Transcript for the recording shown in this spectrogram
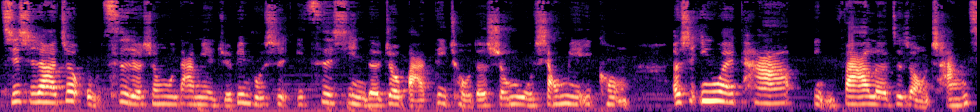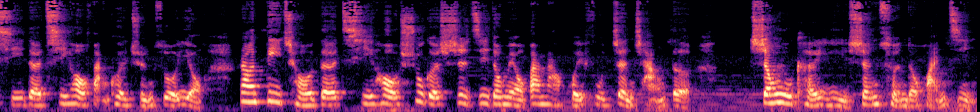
其实啊，这五次的生物大灭绝，并不是一次性的就把地球的生物消灭一空。而是因为它引发了这种长期的气候反馈圈作用，让地球的气候数个世纪都没有办法恢复正常的生物可以生存的环境。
